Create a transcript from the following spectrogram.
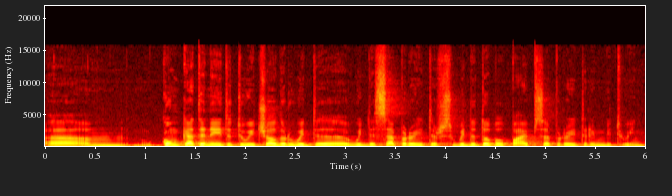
um, concatenated to each other with the, with the separators, with the double pipe separator in between.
